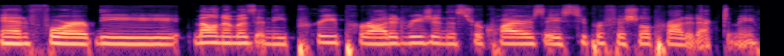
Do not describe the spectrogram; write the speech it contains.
And for the melanomas in the pre-parotid region, this requires a superficial parotidectomy.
